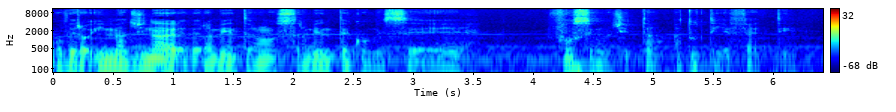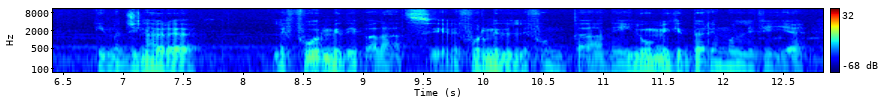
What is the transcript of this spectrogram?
ovvero immaginare veramente la nostra mente come se fosse una città a tutti gli effetti, immaginare le forme dei palazzi, le forme delle fontane, i nomi che daremo alle vie.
